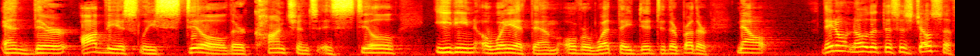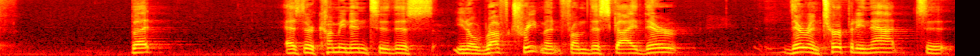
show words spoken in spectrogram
And they're obviously still, their conscience is still eating away at them over what they did to their brother. Now, they don't know that this is Joseph. But as they're coming into this, you know, rough treatment from this guy, they're they're interpreting that to,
